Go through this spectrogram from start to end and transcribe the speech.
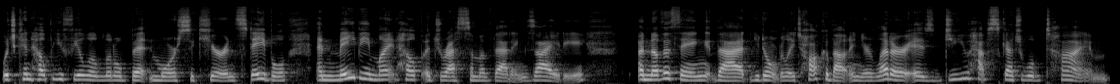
which can help you feel a little bit more secure and stable and maybe might help address some of that anxiety. Another thing that you don't really talk about in your letter is do you have scheduled time?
